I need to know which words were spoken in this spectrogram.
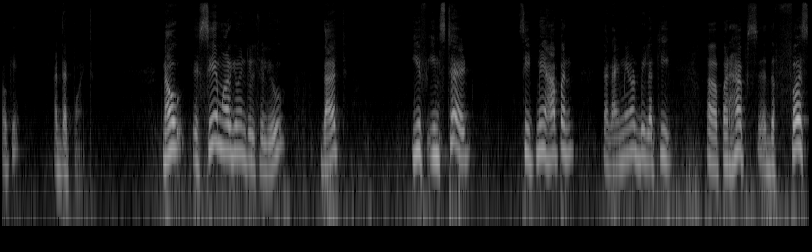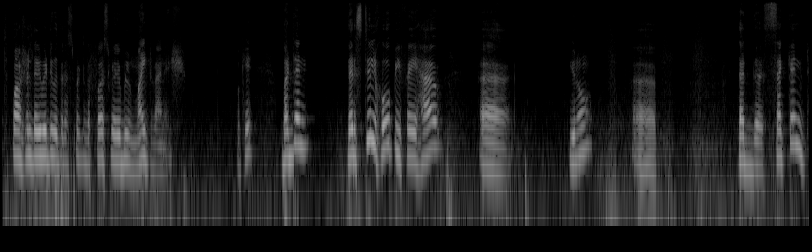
okay at that point now the same argument will tell you that if instead see it may happen that I may not be lucky uh, perhaps the first partial derivative with respect to the first variable might vanish okay? But then there is still hope if I have uh, you know uh, that the second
